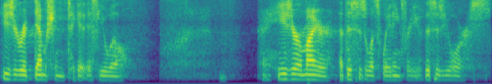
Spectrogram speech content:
He's your redemption ticket, if you will. Right? He's your reminder that this is what's waiting for you. This is yours.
